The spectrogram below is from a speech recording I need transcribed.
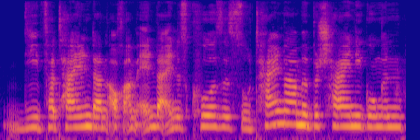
Die verteilen dann auch am Ende eines Kurses so Teilnahmebescheinigungen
